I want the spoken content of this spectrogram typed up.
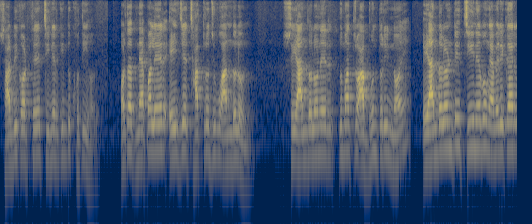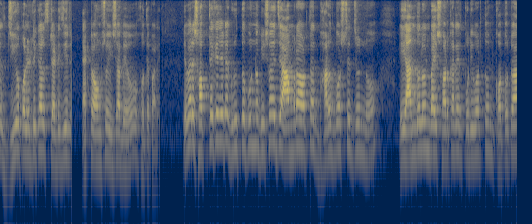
সার্বিক অর্থে চীনের কিন্তু ক্ষতি হবে। অর্থাৎ নেপালের এই যে ছাত্র যুব আন্দোলন, সেই আন্দোলনের শুধুমাত্র আভ্যন্তরীণ নয়, এই আন্দোলনটি চীন এবং আমেরিকার জিও পলিটিক্যাল স্ট্র্যাটেজির একটা অংশ হিসাবেও হতে পারে। এবারে সবথেকে যেটা গুরুত্বপূর্ণ বিষয় যে আমরা অর্থাৎ ভারতবর্ষের জন্য এই আন্দোলন বা এই সরকারের পরিবর্তন কতটা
